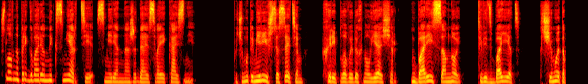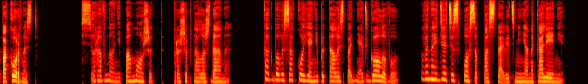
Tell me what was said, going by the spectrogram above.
словно приговоренный к смерти, смиренно ожидая своей казни. «Почему ты миришься с этим?» — хрипло выдохнул ящер. «Борись со мной! Ты ведь боец! К чему эта покорность?» «Все равно не поможет», — прошептала Ждана. «Как бы высоко я ни пыталась поднять голову, вы найдете способ поставить меня на колени».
